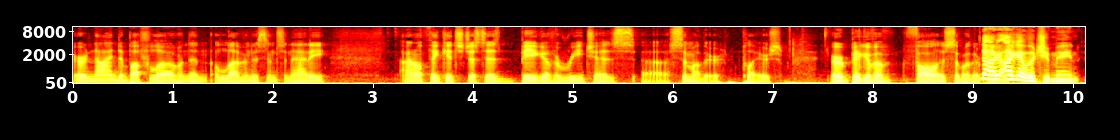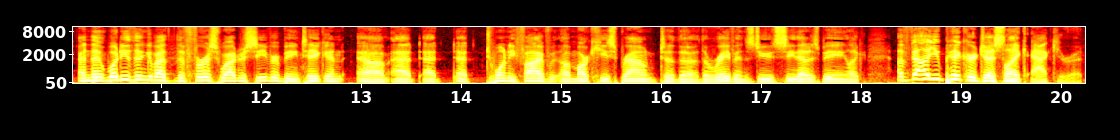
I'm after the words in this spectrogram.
or nine to Buffalo, and then eleven to Cincinnati. I don't think it's just as big of a reach as uh, some other players, or big of a fall as some other. No, players. I, I get what you mean. And then, what do you think about the first wide receiver being taken um, at at at 25, uh, Marquise Brown to the the Ravens? Do you see that as being like a value pick or just like accurate?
